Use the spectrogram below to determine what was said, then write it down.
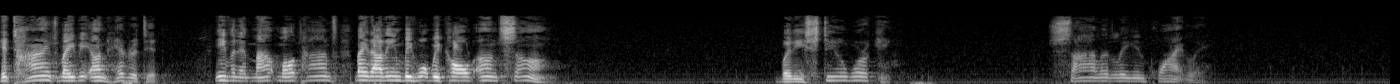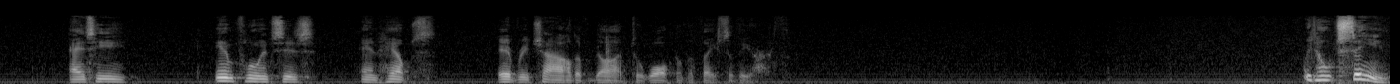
At times maybe unheralded. Even at times may not even be what we call unsung. But he's still working. Silently and quietly. As he influences and helps every child of God to walk on the face of the earth. We don't see him.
